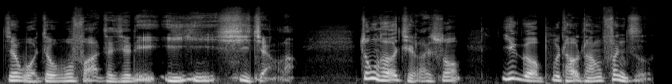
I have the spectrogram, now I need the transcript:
这我就无法在这里一一细讲了。综合起来说，一个葡萄糖分子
